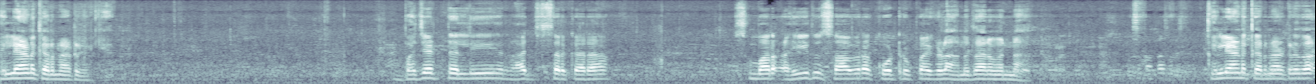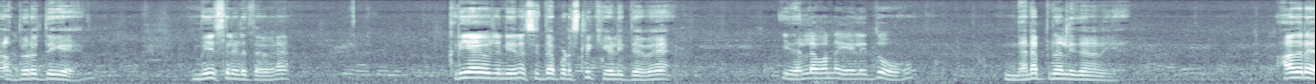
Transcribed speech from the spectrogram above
ಕಲ್ಯಾಣ ಕರ್ನಾಟಕಕ್ಕೆ. ಬಜೆಟ್ನಲ್ಲಿ ರಾಜ್ಯ ಸರ್ಕಾರ ಸುಮಾರು ಐದು ಸಾವಿರ ಕೋಟಿ ರೂಪಾಯಿಗಳ ಅನುದಾನವನ್ನು ಕಲ್ಯಾಣ ಕರ್ನಾಟಕದ ಅಭಿವೃದ್ಧಿಗೆ ಮೀಸಲಿಡ್ತೇವೆ ಕ್ರಿಯಾ ಯೋಜನೆಯನ್ನು ಸಿದ್ಧಪಡಿಸ್ಲಿಕ್ಕೆ ಹೇಳಿದ್ದೇವೆ. ಇದೆಲ್ಲವನ್ನು ಹೇಳಿದ್ದು ನೆನಪಿನಲ್ಲಿದೆ ನನಗೆ. ಆದರೆ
